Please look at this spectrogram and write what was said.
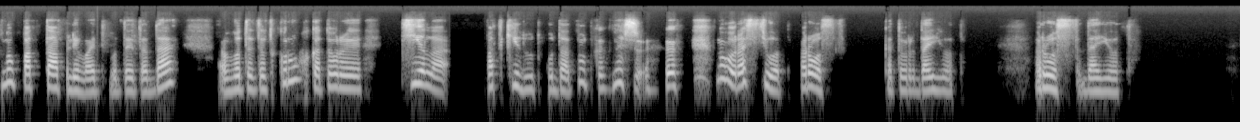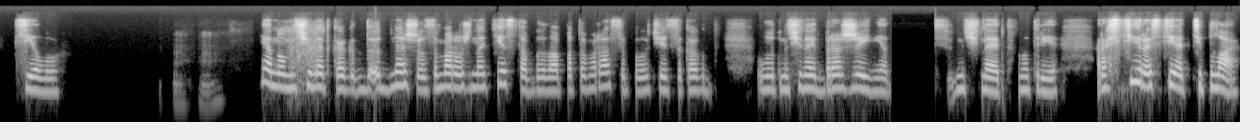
ну, подтапливать вот это, да, вот этот круг, который тело подкидывают куда-то, ну, как, знаешь, ну, растет, рост, который дает, рост дает телу. И оно начинает как, знаешь, замороженное тесто было, а потом раз, и получается, как вот начинает брожение, начинает внутри расти, расти от тепла,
